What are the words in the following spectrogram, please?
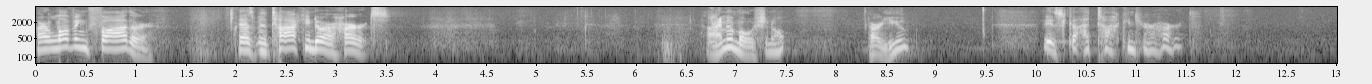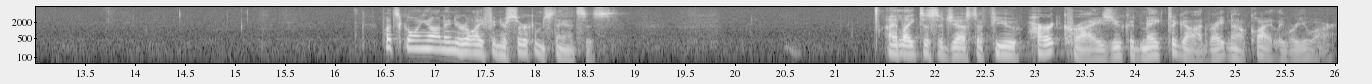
Our loving Father has been talking to our hearts. I'm emotional. Are you? Is God talking to your heart? What's going on in your life and your circumstances? I'd like to suggest a few heart cries you could make to God right now, quietly where you are,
